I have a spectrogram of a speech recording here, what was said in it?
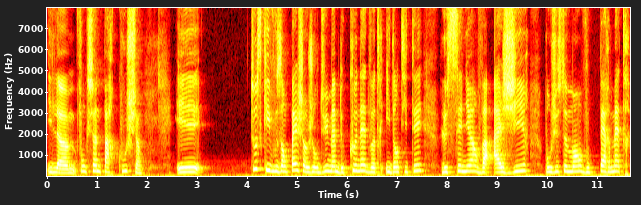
il euh, fonctionne par couches et tout ce qui vous empêche aujourd'hui même de connaître votre identité, le Seigneur va agir pour justement vous permettre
